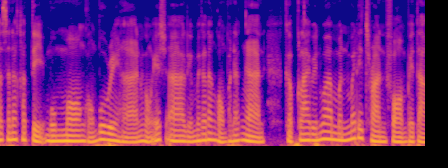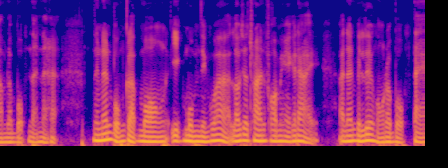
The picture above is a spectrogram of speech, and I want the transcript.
ทัศนคติมุมมองของผู้บริหารของ HR หรือแม้กระทั่งของพนักงาน กับกลายเป็นว่ามันไม่ได้ transform ไปตามระบบนั้นนะฮะดังนั้นผมกลับมองอีกมุมหนึ่งว่าเราจะ transform ยังไงก็ได้ อันนั้นเป็นเรื่องของระบบแต่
